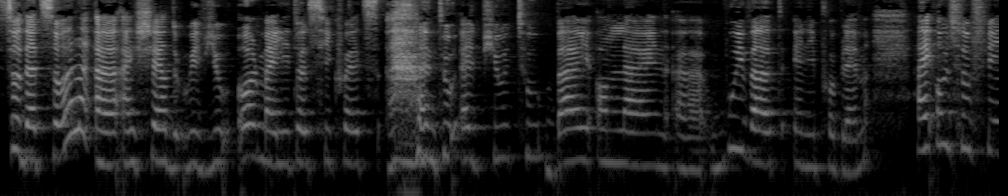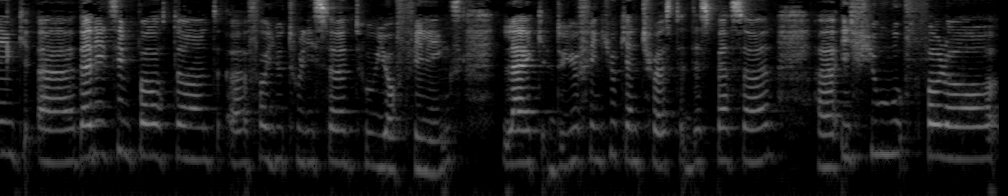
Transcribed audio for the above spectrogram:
So that's all. Uh, I shared with you all my little secrets to help you to buy online uh, without any problem. I also think uh, that it's important uh, for you to listen to your feelings. Like, do you think you can trust this person? Uh, if you follow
